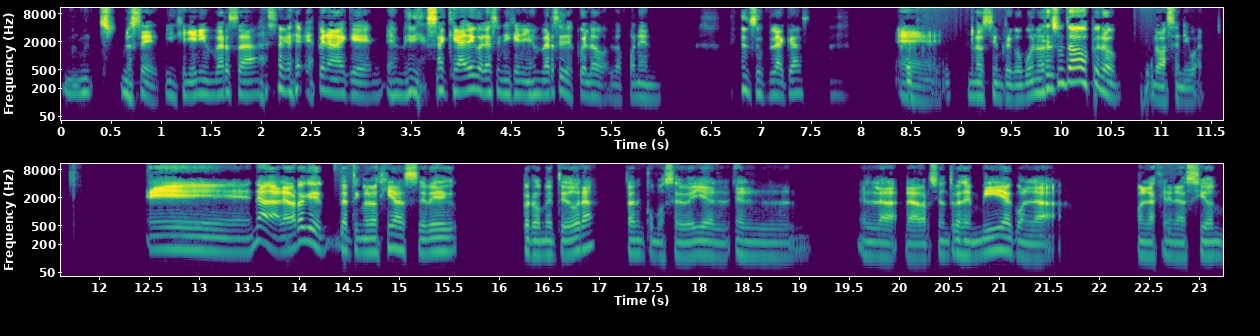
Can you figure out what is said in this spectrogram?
no sé, ingeniería inversa. Esperan a que Nvidia saque algo, le hacen ingeniería inversa y después lo, lo ponen en sus placas. Eh, no siempre con buenos resultados, pero lo hacen igual. Eh, nada, la verdad que la tecnología se ve prometedora, tal como se veía el, el- en la, la versión 3 de Nvidia con la, con la generación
